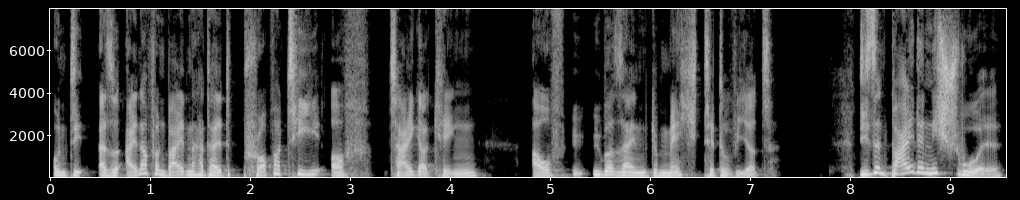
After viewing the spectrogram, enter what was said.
und die, also einer von beiden hat halt Property of Tiger King auf über sein Gemächt tätowiert. Die sind beide nicht schwul.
